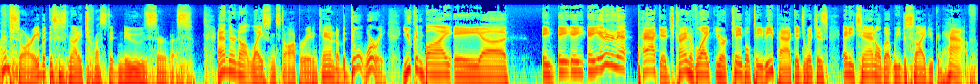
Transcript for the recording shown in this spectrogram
I'm sorry, but this is not a trusted news service. And they're not licensed to operate in Canada. But don't worry, you can buy a uh, a, a, a, a internet package, kind of like your cable TV package, which is any channel that we decide you can have.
